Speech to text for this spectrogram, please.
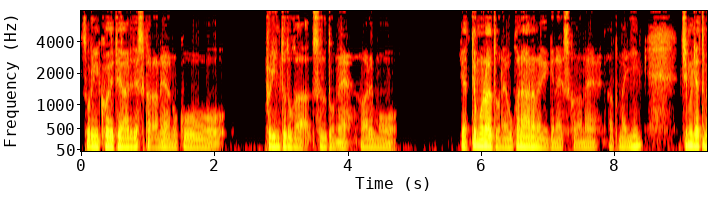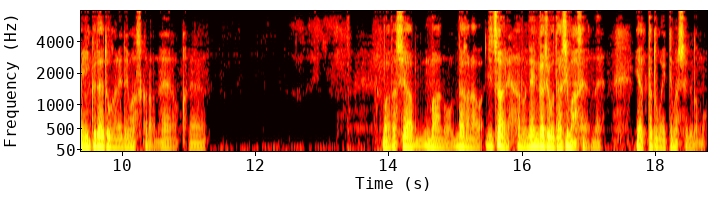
それに加えてあれですからね、あの、こう、プリントとかするとね、あれも、やってもらうとね、お金払わなきゃいけないですからね。あと、まあ、自分でやってもインク代とかね、出ますからね、なんかね。まあ私は、まああの、だから、実はね、あの、年賀状を出しませんね。やったとか言ってましたけども、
